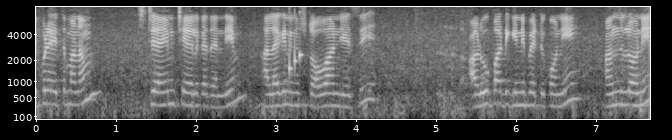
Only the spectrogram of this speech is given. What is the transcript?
ఇప్పుడైతే మనం స్టేమ్ చేయాలి కదండి. అలాగే నేను స్టవ్ ఆన్ చేసి అడుగుపాటి గిన్నె పెట్టుకొని అందులోని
